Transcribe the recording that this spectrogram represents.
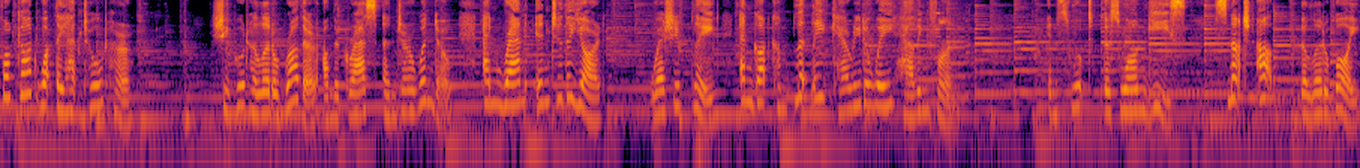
forgot what they had told her. She put her little brother on the grass under a window and ran into the yard, where she played and got completely carried away having fun. In swooped the swan geese, snatched up the little boy,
